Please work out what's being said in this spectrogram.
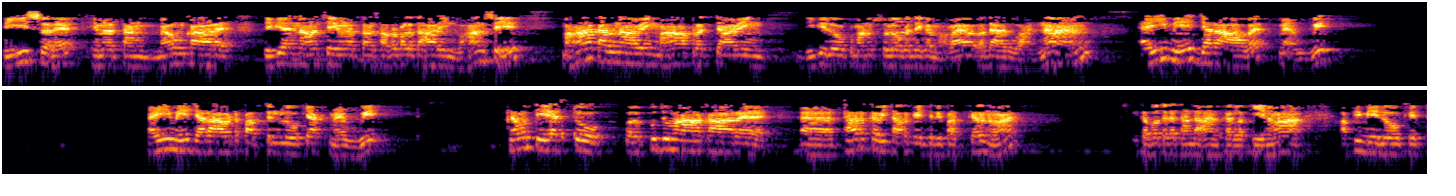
මේ ඊශ්වර එහෙම නැත්නම් මෞංකාර දිව්‍යන් වහන්සේ එහෙම නැත්නම් සර්වබලධාරීන් වහන්සේ මහා කරුණාවෙන් මහා ප්‍රත්‍යාවෙන් දිව්‍ය ලෝක මනුස්ස ලෝක දෙකම වදාරුවා නම් ඇයි මේ ජරාව මැව්වේ? ඇයි මේ ජරාවටපත් වෙන ලෝකයක් මැව්වේ? නමුත් ඒත්තු පුදුමාකාර තර්ක විතර්ක ඉදිරිපත් කරනවා. එක පොතක සඳහන් කරලා තියෙනවා අපි මේ ලෝකෙට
